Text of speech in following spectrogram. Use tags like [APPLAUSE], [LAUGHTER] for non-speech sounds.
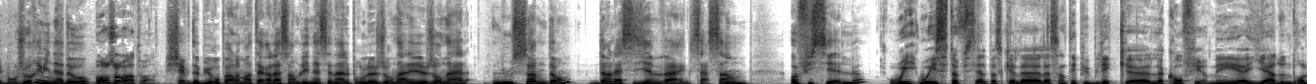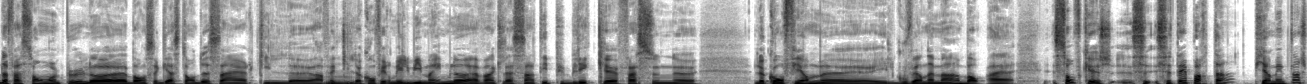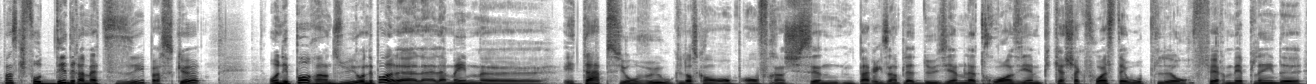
Et bonjour Rémi Nadeau, Bonjour, Antoine. chef de bureau parlementaire à l'Assemblée nationale pour le journal et le journal. Nous sommes donc dans la sixième vague, ça semble officiel. là. Oui, oui, c'est officiel parce que la, la santé publique euh, l'a confirmé euh, hier d'une drôle de façon un peu là. Euh, bon, c'est Gaston Dessert qui l'a- en fait qui l'a confirmé lui-même là avant que la santé publique euh, fasse une le confirme et le gouvernement. Bon, sauf que c'est important. Puis en même temps, je pense qu'il faut dédramatiser parce que on n'est pas rendu, on n'est pas à la, la- la même euh, étape, si on veut, ou que lorsqu'on on- on franchissait, par exemple, la deuxième, la troisième, puis qu'à chaque fois, c'était, oups, là, on fermait plein de,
